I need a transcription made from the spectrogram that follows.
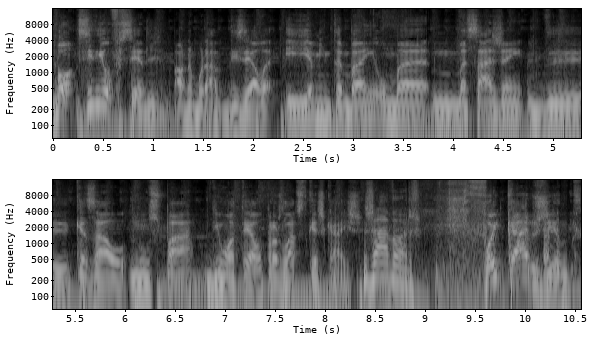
Bom, decidi oferecer-lhe ao namorado, diz ela, e a mim também, uma massagem de casal num spa de um hotel para os lados de Cascais. Já adoro. Foi caro, gente.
